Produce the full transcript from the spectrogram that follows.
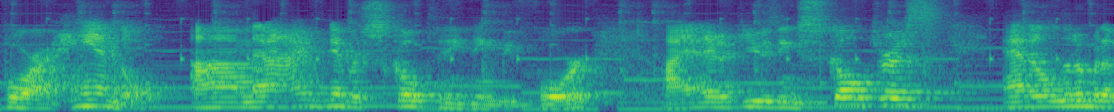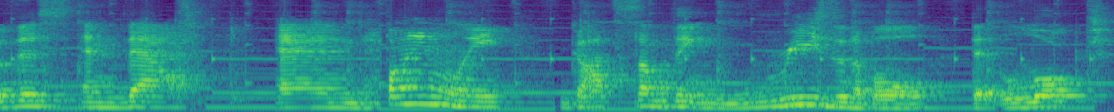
for a handle. Um, and I've never sculpted anything before. I ended up using Sculptris and a little bit of this and that and finally got something reasonable that looked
